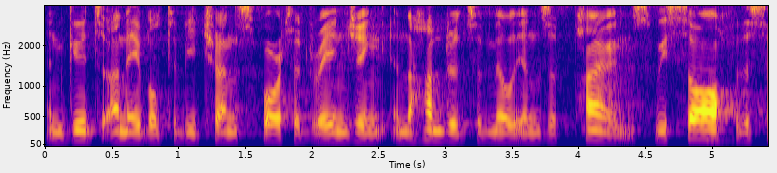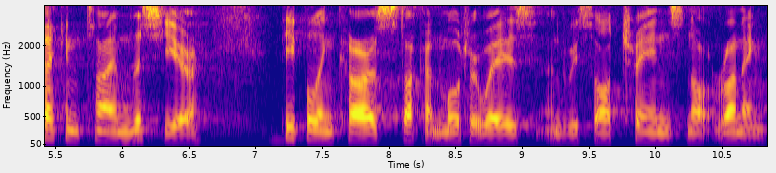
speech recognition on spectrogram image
and goods unable to be transported ranging in the hundreds of millions of pounds. We saw for the second time this year people in cars stuck on motorways and we saw trains not running.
